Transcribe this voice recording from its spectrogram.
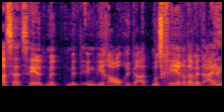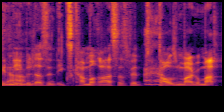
Hast erzählt, mit, mit irgendwie rauchiger Atmosphäre. Da wird eingenebelt, da sind x Kameras, das wird tausendmal gemacht.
